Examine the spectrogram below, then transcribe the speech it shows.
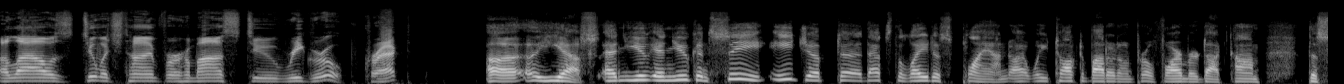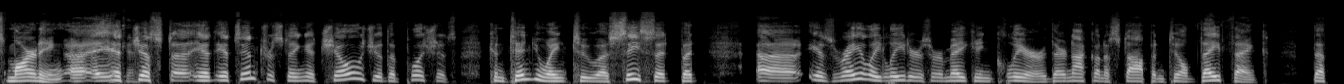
allows too much time for Hamas to regroup, correct? Uh, uh, yes, and you and you can see Egypt. Uh, that's the latest plan. Uh, we talked about it on ProFarmer.com this morning. Uh, it just uh, it, it's interesting. It shows you the push is continuing to cease it, but Israeli leaders are making clear they're not going to stop until they think that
